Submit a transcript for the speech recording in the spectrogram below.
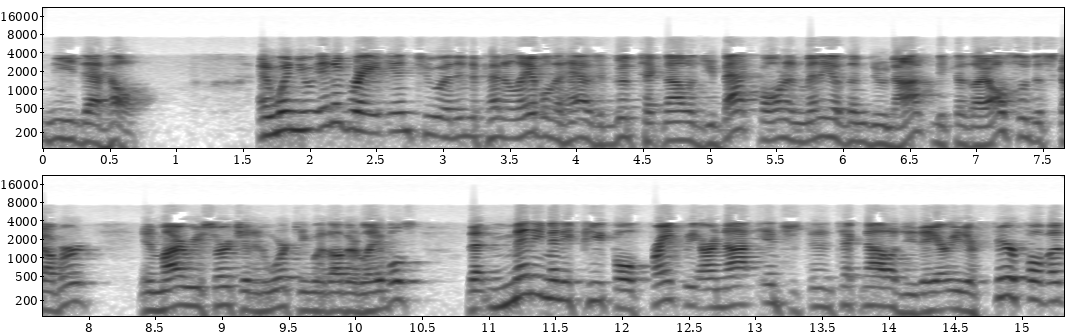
need that help. And when you integrate into an independent label that has a good technology backbone, and many of them do not, because I also discovered in my research and in working with other labels that many, many people, frankly, are not interested in technology. They are either fearful of it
